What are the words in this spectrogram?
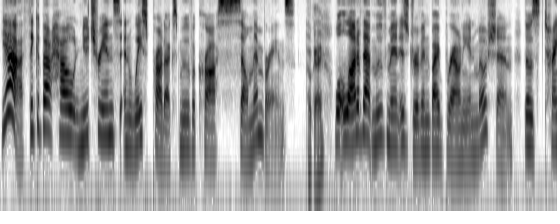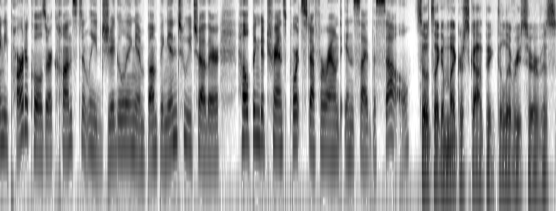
Yeah, think about how nutrients and waste products move across cell membranes. Okay. Well, a lot of that movement is driven by Brownian motion. Those tiny particles are constantly jiggling and bumping into each other, helping to transport stuff around inside the cell. So it's like a microscopic delivery service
